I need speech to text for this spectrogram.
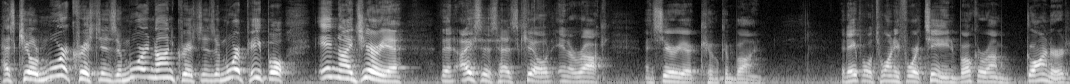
has killed more Christians and more non Christians and more people in Nigeria than ISIS has killed in Iraq and Syria combined. In April 2014, Boko Haram garnered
